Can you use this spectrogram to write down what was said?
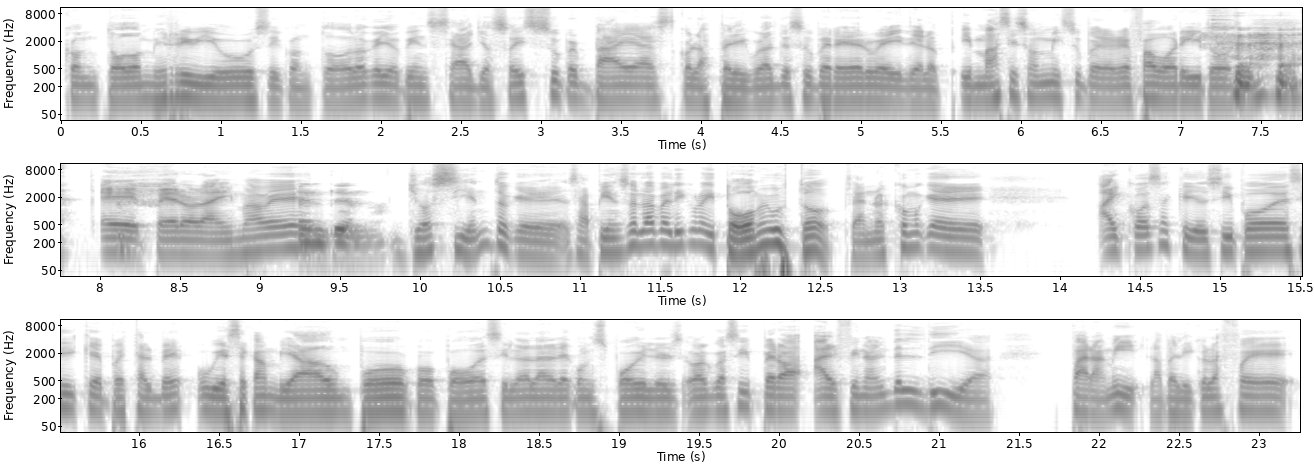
con todos mis reviews y con todo lo que yo pienso. O sea, yo soy súper biased con las películas de superhéroes y, de los, y más si son mis superhéroes favoritos. Eh, pero a la misma vez, entiendo yo siento que, o sea, pienso en la película y todo me gustó. O sea, no es como que hay cosas que yo sí puedo decir que pues tal vez hubiese cambiado un poco, puedo decirle al área con spoilers o algo así, pero a- al final del día, para mí, la película fue...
